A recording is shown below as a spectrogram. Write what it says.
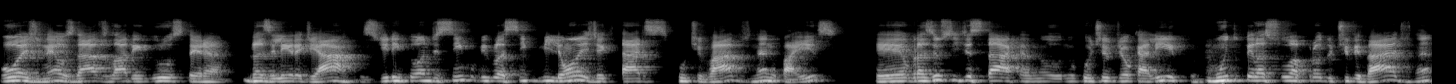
Hoje, né, os dados lá da indústria brasileira de árvores giram em torno de 5,5 milhões de hectares cultivados né, no país. O Brasil se destaca no, no, cultivo de eucalipto muito pela sua produtividade. Né?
